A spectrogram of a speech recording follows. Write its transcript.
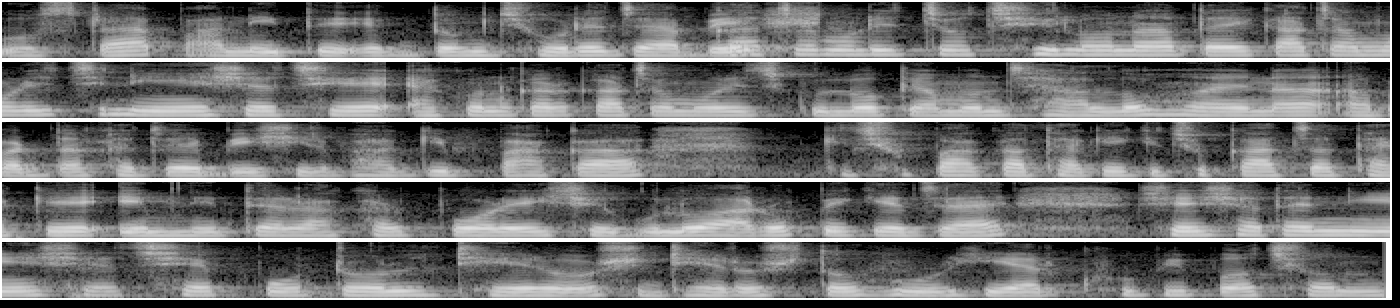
গোসটা পানিতে একদম ঝরে যাবে। কাঁচামরিচও ছিল না, তাই কাঁচামরিচ নিয়ে এসেছে। এখনকার কাঁচামরিচগুলো কেমন ঝালও হয় না, আবার দেখা যায় বেশিরভাগই পাকা কিছু পাকা থাকে, কিছু কাঁচা থাকে, এমনিতে রাখার পরেই সেগুলো আরও পেকে যায়। সেই সাথে নিয়ে এসেছে পটল, ঢেঁড়স ঢেঁড়স তো হুর হিয়ার খুবই পছন্দ।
